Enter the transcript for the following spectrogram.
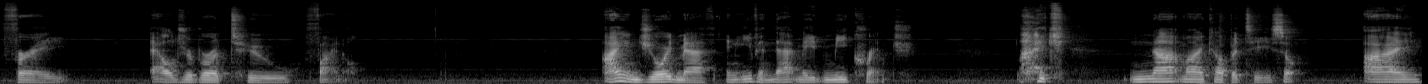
for a Algebra 2 final. I enjoyed math, and even that made me cringe. Like, not my cup of tea. So I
